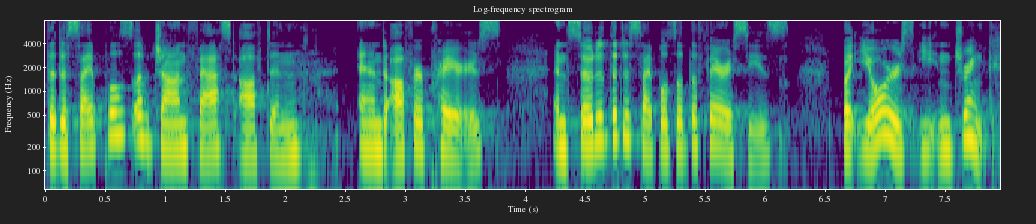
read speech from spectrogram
The disciples of John fast often and offer prayers, and so do the disciples of the Pharisees, but yours eat and drink.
